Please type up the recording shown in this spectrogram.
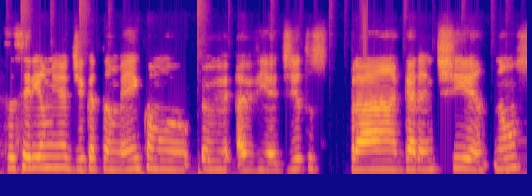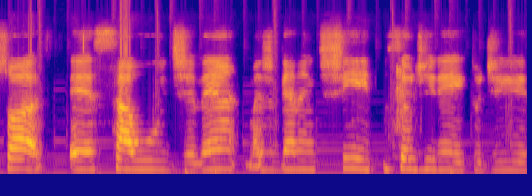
Essa seria a minha dica também, como eu havia dito, para garantir não só é, saúde, né, mas garantir o seu direito de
